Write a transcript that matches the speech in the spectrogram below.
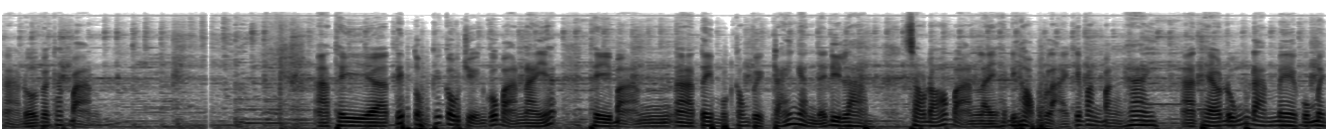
à, đối với các bạn. À, thì à, tiếp tục cái câu chuyện của bạn này á thì bạn à, tìm một công việc trái ngành để đi làm sau đó bạn lại đi học lại cái văn bằng 2 à, theo đúng đam mê của mình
